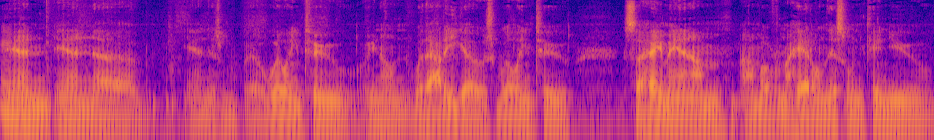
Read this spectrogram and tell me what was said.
and and uh, and is uh, willing to you know without egos, willing to say, hey man, I'm I'm over my head on this one. Can you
